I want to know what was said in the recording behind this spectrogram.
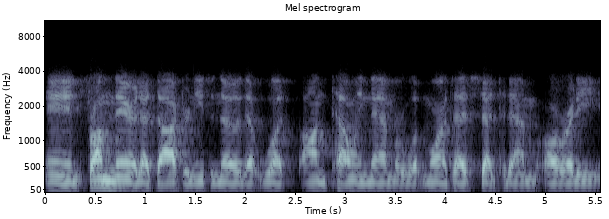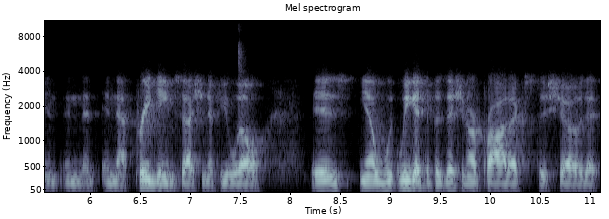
And from there, that doctor needs to know that what I'm telling them or what Martha has said to them already in, in, in that pregame session, if you will, is you know we, we, get to position our products to show that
